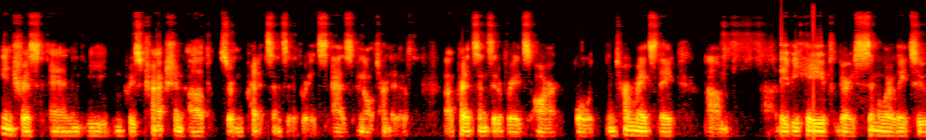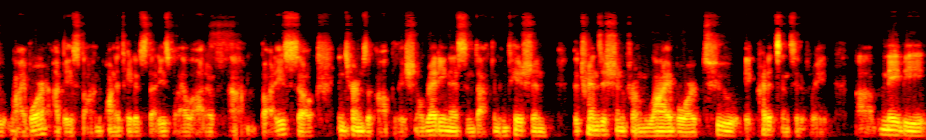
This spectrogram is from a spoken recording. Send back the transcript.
interest and the increased traction of certain credit sensitive rates as an alternative. Uh, credit sensitive rates are forward in term rates. They um, they behave very similarly to LIBOR uh, based on quantitative studies by a lot of um, bodies. So in terms of operational readiness and documentation, the transition from LIBOR to a credit sensitive rate uh, may be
